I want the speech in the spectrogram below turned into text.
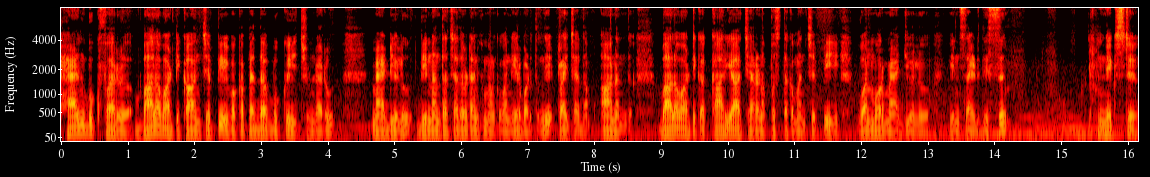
hand book for Balvatika అని చెప్పి ఒక పెద్ద బుక్ ఇచ్చిండారు. మాడ్యూలు దీన్నంతా చదవడానికి మనకు వన్ ఇయర్ పడుతుంది. ట్రై చేద్దాం. ఆనంద్ బాలవాటిక కార్యాచరణ పుస్తకం అని చెప్పి one more module inside this. Next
